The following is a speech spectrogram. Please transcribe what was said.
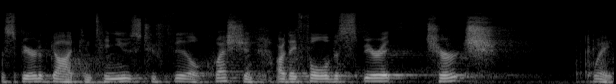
The Spirit of God continues to fill. Question Are they full of the Spirit church? Wait.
